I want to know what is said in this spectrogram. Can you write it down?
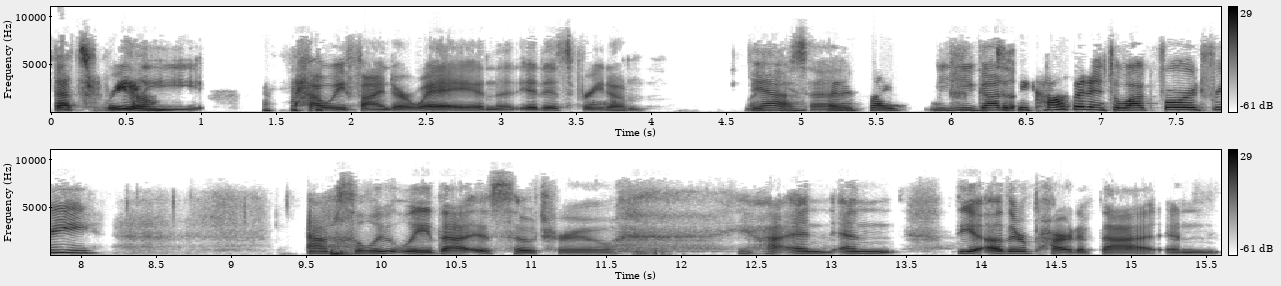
That's that's really how we find our way, and it is freedom, like yeah. And it's like you got to So- be confident to walk forward free. Absolutely, that is so true. Yeah, and and the other part of that and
